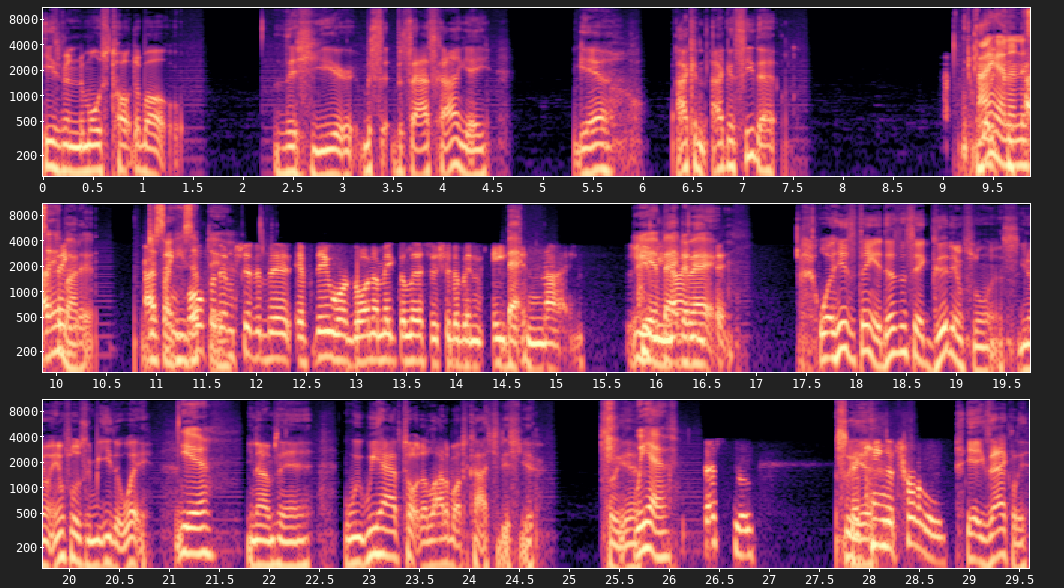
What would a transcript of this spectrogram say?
He's been the most talked about this year, besides Kanye. Yeah, I can I can see that. I ain't got nothing to say think- about it. I Just think like he's both up of there. them should have been. If they were going to make the list, it should have been eight Back- and nine. Excuse Yeah, me, back to nine and back. 10. Well, here's the thing: it doesn't say good influence. You know, influence can be either way. Yeah, You know what I'm saying? We we have talked a lot about Tekashi this year. So yeah. we have. That's true. so the yeah. king of trolls. Yeah, exactly.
